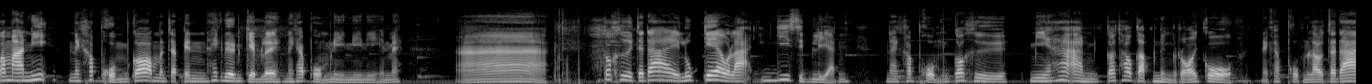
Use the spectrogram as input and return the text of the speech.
ประมาณนี้นะครับผมก็มันจะเป็นให้เดินเก็บเลยนะครับผมนี่นี่นี่เห็นไหม อ่าก็คือจะได้ลูกแก้วละ 20 เหรียญนะครับผมก็คือมี 5 อันก็เท่ากับ 100 โกนะครับผมเราจะได้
